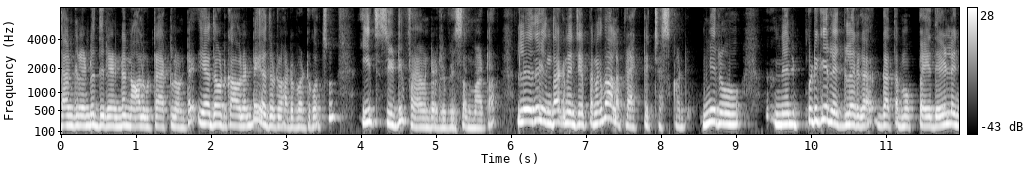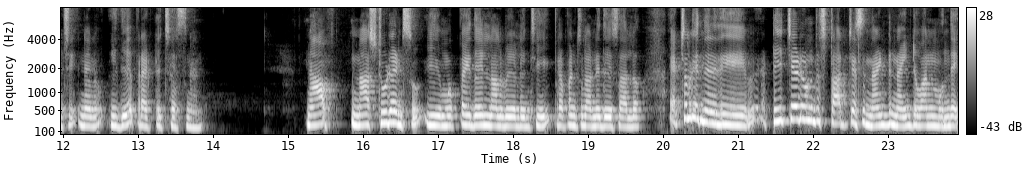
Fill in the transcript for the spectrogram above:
దానికి రెండు రెండు నాలుగు ట్రాక్లు ఉంటాయి. ఏదో ఒకటి కావాలంటే ఏదో ఒకటి ఆర్డర్ పట్టుకోవచ్చు. Each CD five hundred rupees అనమాట లేదు ఇందాక నేను చెప్పాను కదా అలా ప్రాక్టీస్ చేసుకోండి. మీరు నేను ఇప్పటికీ రెగ్యులర్గా గత ముప్పై ఐదేళ్ళ నుంచి నేను ఇదే ప్రాక్టీస్ చేస్తున్నాను. నా నా స్టూడెంట్స్ ఈ ముప్పై ఐదేళ్ళు నలభై ఏళ్ళ నుంచి ప్రపంచంలో అన్ని దేశాల్లో. యాక్చువల్గా నేను ఇది టీచ్ చేయడం స్టార్ట్ చేసింది నైన్టీన్ నైంటీ వన్ ముందే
